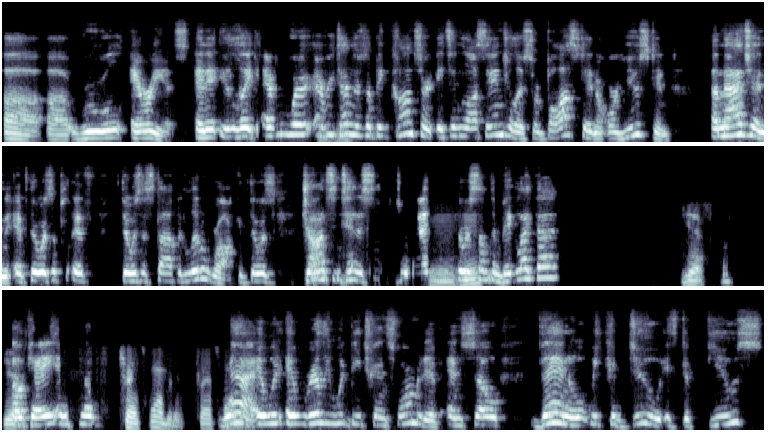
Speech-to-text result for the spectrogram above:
uh, uh, rural areas, and it, it, like everywhere, every mm-hmm. time there's a big concert, it's in Los Angeles or Boston or Houston imagine if there was a if there was a stop in Little Rock, if there was Johnson, Tennessee, mm-hmm. there was mm-hmm. something big like that. Yes. yes. Okay. So, transformative. Transformative. Yeah, it would. It really would be transformative. And so then what we could do is diffuse,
